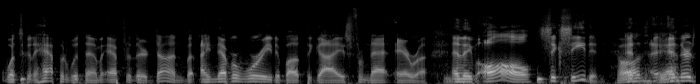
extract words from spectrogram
what's going to happen with them after they're done. But I never worried about the guys from that era, and they've all succeeded. Oh, and, yeah. and there's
